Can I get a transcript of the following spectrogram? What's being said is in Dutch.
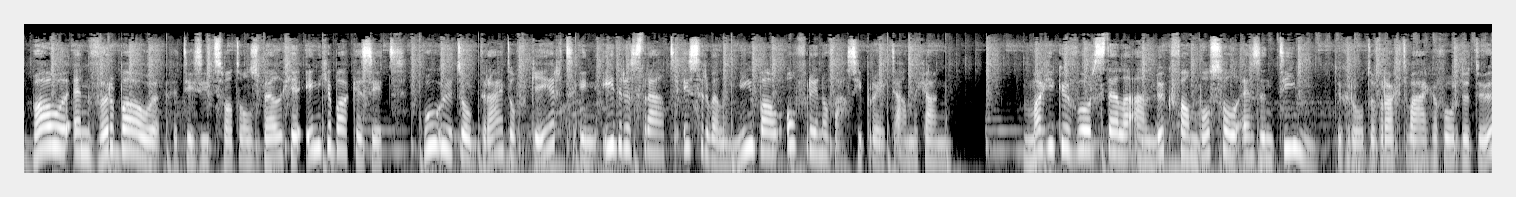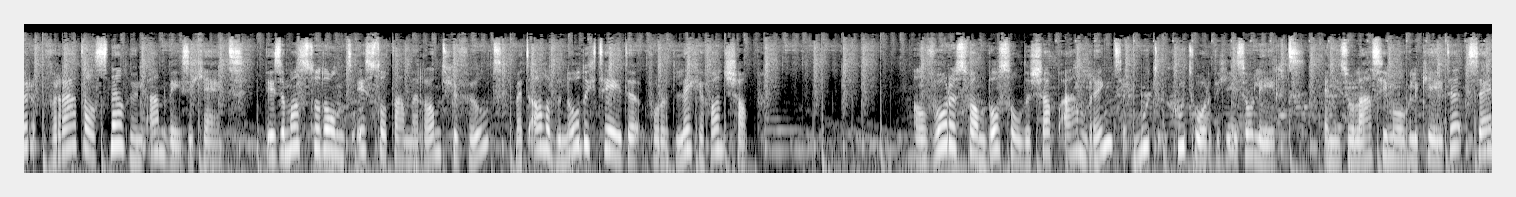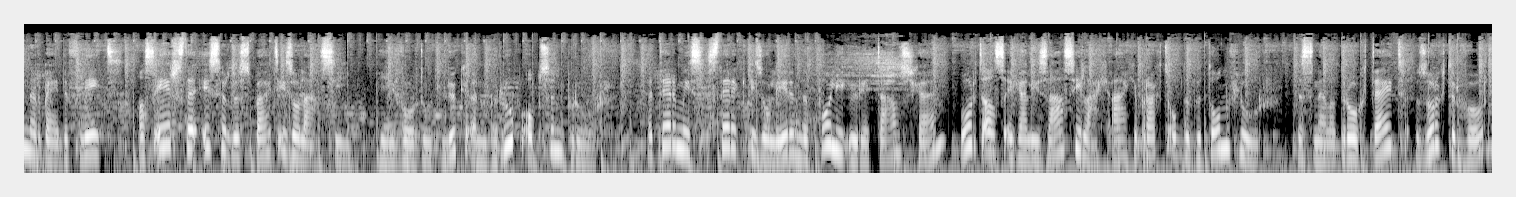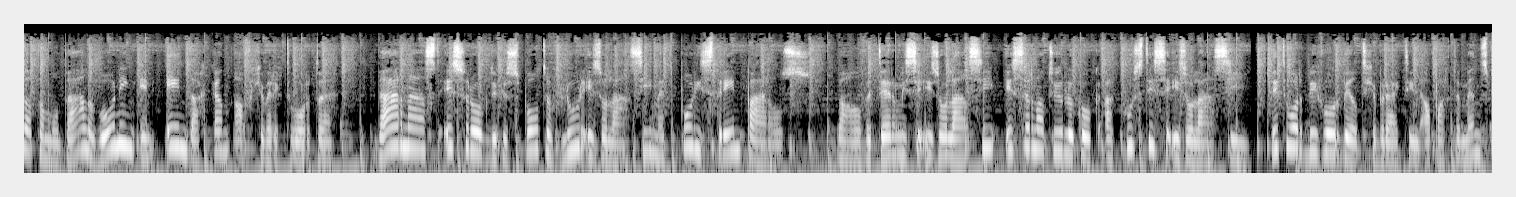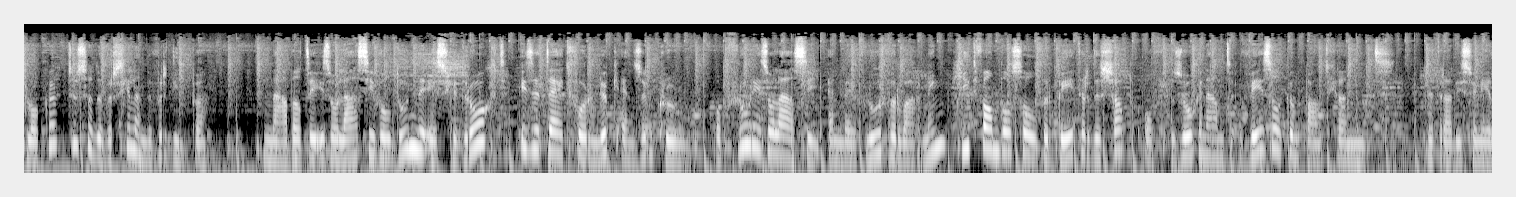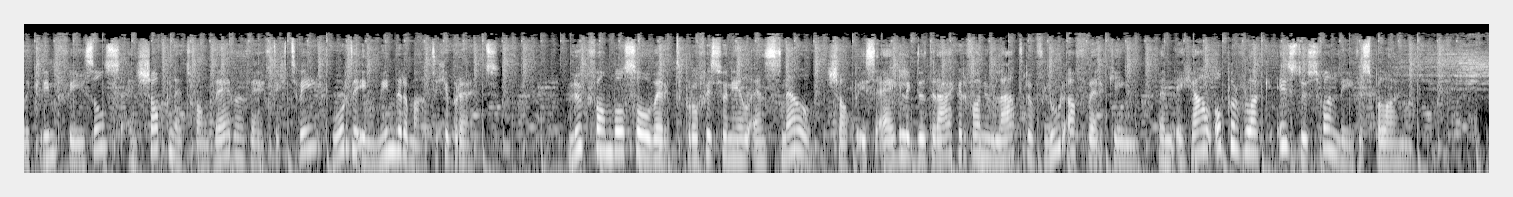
Bouwen en verbouwen, het is iets wat ons België ingebakken zit. Hoe u het ook draait of keert, in iedere straat is er wel een nieuwbouw- of renovatieproject aan de gang. Mag ik u voorstellen aan Luc van Bossel en zijn team? De grote vrachtwagen voor de deur verraadt al snel hun aanwezigheid. Deze mastodont is tot aan de rand gevuld met alle benodigdheden voor het leggen van chap. Alvorens Van Bossel de chap aanbrengt, moet goed worden geïsoleerd. En isolatiemogelijkheden zijn er bij de vleet. Als eerste is er de spuitisolatie. Hiervoor doet Luc een beroep op zijn broer. Het thermisch sterk isolerende polyurethaanschuim wordt als egalisatielaag aangebracht op de betonvloer. De snelle droogtijd zorgt ervoor dat de modale woning in één dag kan afgewerkt worden. Daarnaast is er ook de gespoten vloerisolatie met polystyreenparels. Behalve thermische isolatie is er natuurlijk ook akoestische isolatie. Dit wordt bijvoorbeeld gebruikt in appartementsblokken tussen de verschillende verdiepen. Nadat de isolatie voldoende is gedroogd, is het tijd voor Luc en zijn crew. Op vloerisolatie en bij vloerverwarming giet Van Bossel verbeterde chap of zogenaamd vezelcompound graniet. De traditionele krimpvezels en chapnet van 55-2 worden in mindere mate gebruikt. Luc van Bossel werkt professioneel en snel. Chap is eigenlijk de drager van uw latere vloerafwerking. Een egaal oppervlak is dus van levensbelang.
